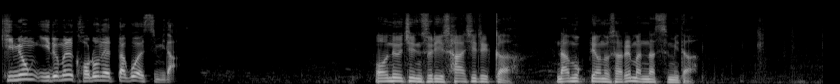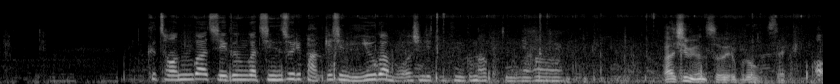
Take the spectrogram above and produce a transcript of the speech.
김용 이름을 거론했다고 했습니다. 어느 진술이 사실일까? 남욱 변호사를 만났습니다. 그 전과 지금과 진술이 바뀌신 이유가 무엇인지 좀 궁금하거든요. 아시면서 왜 물어보세요? 어,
